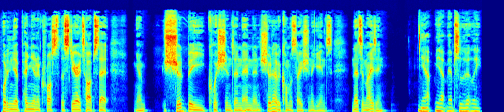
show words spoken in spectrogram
putting the opinion across the stereotypes that, you know, should be questioned and, and, and should have a conversation against. And that's amazing. Yeah, yeah, absolutely.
